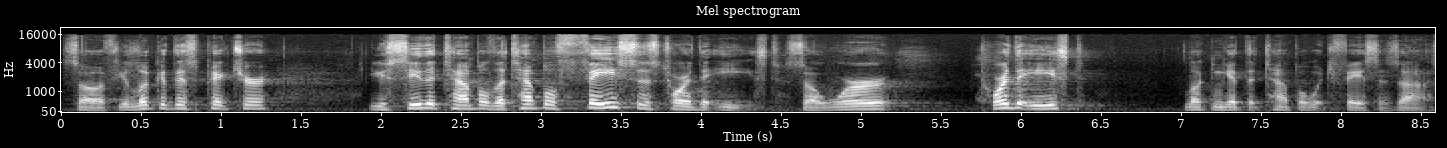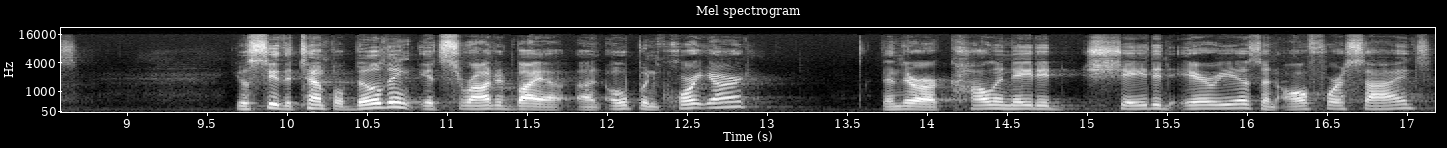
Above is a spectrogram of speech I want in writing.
So if you look at this picture, you see the temple. The temple faces toward the east. So we're toward the east, looking at the temple which faces us. You'll see the temple building. It's surrounded by a, an open courtyard. Then there are colonnaded, shaded areas on all four sides.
